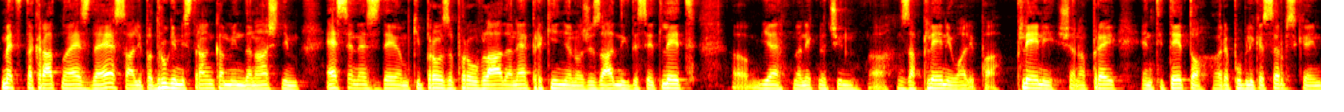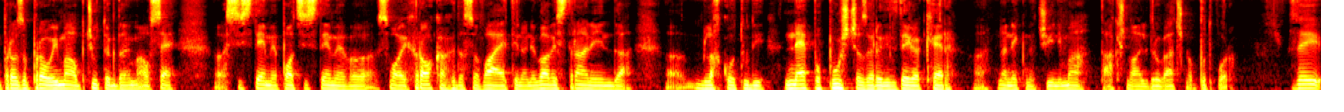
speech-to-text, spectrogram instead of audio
med takratno SDS ali pa drugimi strankami in današnjim SNSD-jem, ki pravzaprav vlada neprekinjeno že zadnjih deset let, um, je na nek način uh, zaplenil ali pa pleni še naprej entiteto Republike Srpske in pravzaprav ima občutek, da ima vse uh, sisteme, podsisteme v svojih rokah, da so vajeti na njegovi strani in da uh, lahko tudi ne popušča zaradi tega, ker na nek način ima takšno ali drugačno podporo. Zdaj, eh,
